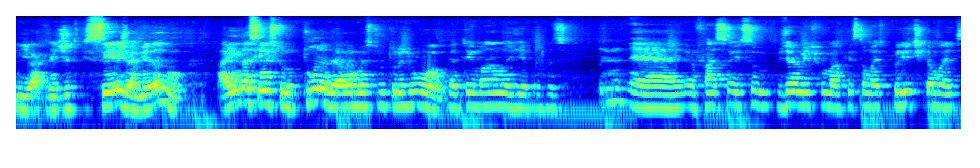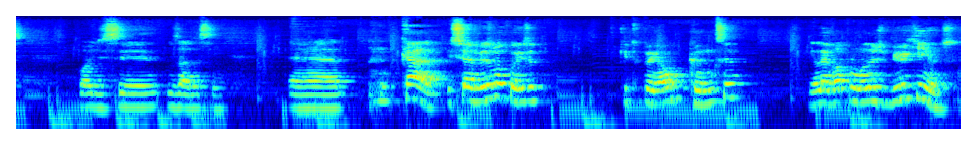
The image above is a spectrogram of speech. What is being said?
e acredito que seja mesmo, ainda assim a estrutura dela é uma estrutura de um homem. Eu tenho uma analogia pra fazer. É, eu faço isso geralmente por uma questão mais política, mas pode ser usado assim. É, cara, isso é a mesma coisa que tu pegar um câncer e levar para um ano de 1500.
